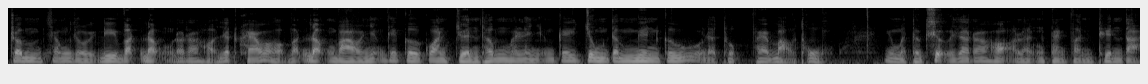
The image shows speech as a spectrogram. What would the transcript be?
Trump xong rồi đi vận động đó, đó họ rất khéo họ vận động vào những cái cơ quan truyền thông hay là những cái trung tâm nghiên cứu là thuộc phe bảo thủ. Nhưng mà thực sự ra đó họ là những thành phần thiên tả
